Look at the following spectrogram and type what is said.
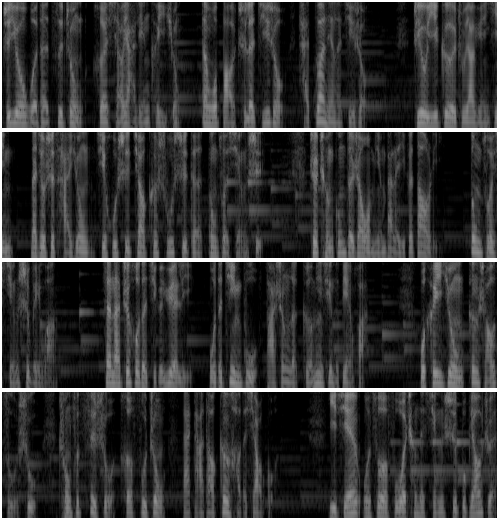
只有我的自重和小哑铃可以用，但我保持了肌肉，还锻炼了肌肉。只有一个主要原因，那就是采用几乎是教科书式的动作形式。这成功的让我明白了一个道理：动作形式为王。在那之后的几个月里，我的进步发生了革命性的变化。我可以用更少组数、重复次数和负重来达到更好的效果。以前我做俯卧撑的形式不标准，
